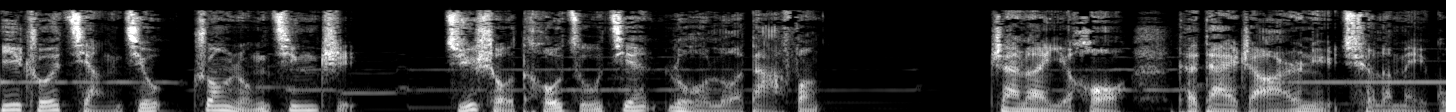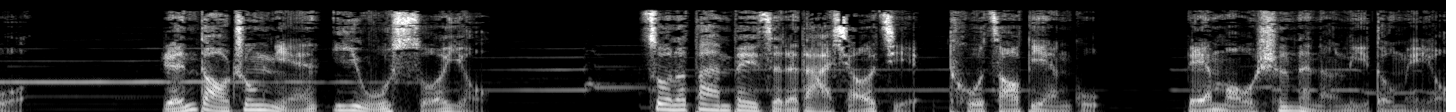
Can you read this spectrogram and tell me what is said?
衣着讲究，妆容精致，举手投足间落落大方。战乱以后，她带着儿女去了美国，人到中年一无所有。做了半辈子的大小姐，突遭变故，连谋生的能力都没有。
